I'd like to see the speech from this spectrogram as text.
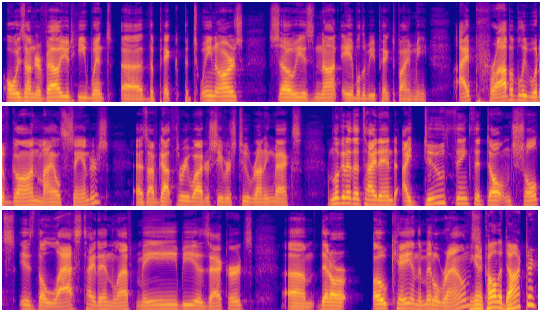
always undervalued. He went uh, the pick between ours, so he is not able to be picked by me. I probably would have gone Miles Sanders, as I've got three wide receivers, two running backs. I'm looking at the tight end. I do think that Dalton Schultz is the last tight end left, maybe a Zach Ertz, um, that are okay in the middle rounds. You going to call the doctor?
